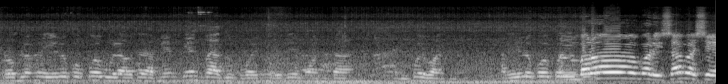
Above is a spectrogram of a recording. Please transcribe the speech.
પ્રોબ્લેમ એ લોકો કોઈ બોલાવતા અમે એમ કેમ ભાઈ દુઃખ હોય હૃદય માનતા કોઈ વાત નહીં. અને એ લોકો કોઈ બરોબર હિસાબ હશે.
